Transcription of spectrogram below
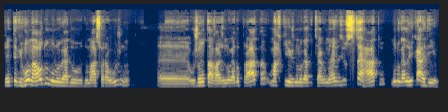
A gente teve Ronaldo no lugar do, do Márcio Araújo, né? É, o Júnior Tavares no lugar do Prata, o Marquinhos no lugar do Thiago Neves e o Serrato no lugar do Ricardinho.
